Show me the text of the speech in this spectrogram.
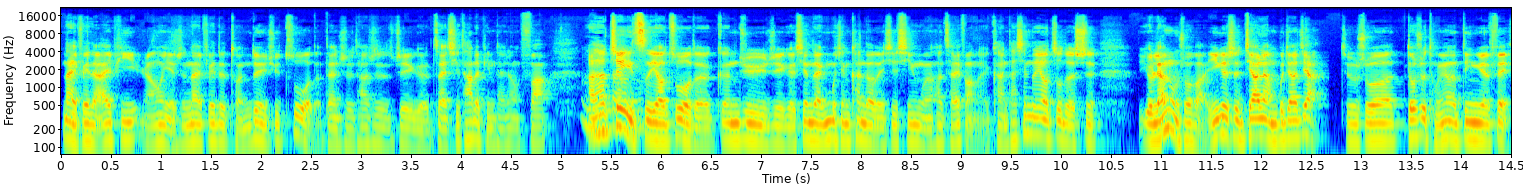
奈飞的 IP，然后也是奈飞的团队去做的，但是它是这个在其他的平台上发。那它这一次要做的，根据这个现在目前看到的一些新闻和采访来看，它现在要做的是有两种说法，一个是加量不加价，就是说都是同样的订阅费，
